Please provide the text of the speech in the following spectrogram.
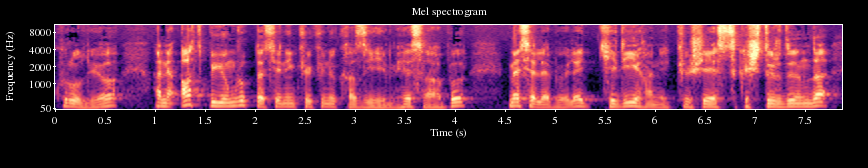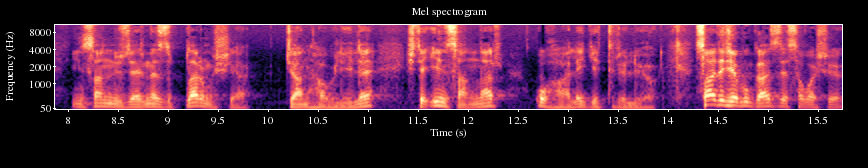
kuruluyor. Hani at bir yumruk da senin kökünü kazıyım hesabı. Mesele böyle kediyi hani köşeye sıkıştırdığında insanın üzerine zıplarmış ya can havliyle. İşte insanlar o hale getiriliyor. Sadece bu Gazze Savaşı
